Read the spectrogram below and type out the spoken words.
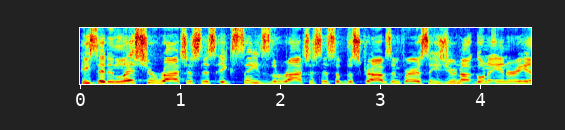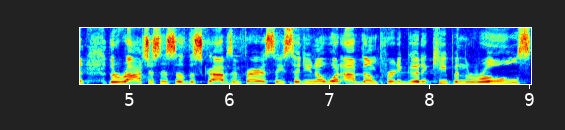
He said, unless your righteousness exceeds the righteousness of the scribes and Pharisees, you're not going to enter in. The righteousness of the scribes and Pharisees said, you know what? I've done pretty good at keeping the rules,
